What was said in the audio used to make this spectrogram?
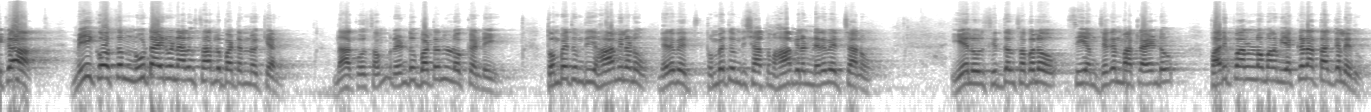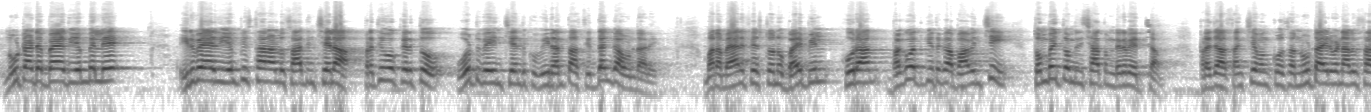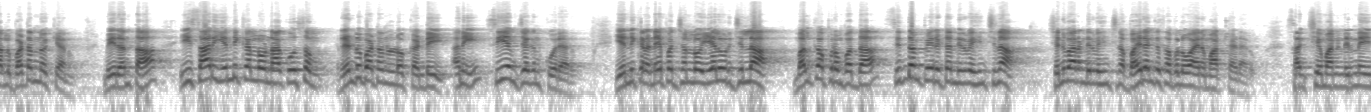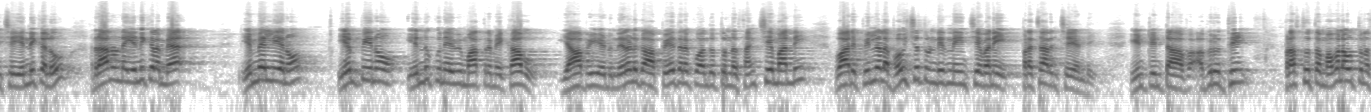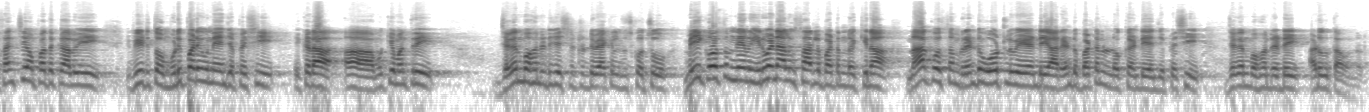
ఇక మీకోసం నూట ఇరవై నాలుగు సార్లు బటన్ నొక్కాను. నా కోసం రెండు బటన్లు నొక్కండి. తొంభై తొమ్మిది హామీలను నెరవేర్చి తొంభై తొమ్మిది శాతం హామీలను నెరవేర్చాను. ఏలూరు సిద్ధం సభలో సీఎం జగన్ మాట్లాడిండు. పరిపాలనలో మనం ఎక్కడా తగ్గలేదు. నూట డెబ్బై ఐదు ఎమ్మెల్యే ఇరవై ఐదు ఎంపీ స్థానాలు సాధించేలా ప్రతి ఒక్కరితో ఓటు వేయించేందుకు వీరంతా సిద్ధంగా ఉండాలి. మన మేనిఫెస్టోను బైబిల్ ఖురాన్ భగవద్గీతగా భావించి తొంభై తొమ్మిది శాతం నెరవేర్చాం. ప్రజా సంక్షేమం కోసం నూట ఇరవై నాలుగు సార్లు బటన్ నొక్కాను. మీరంతా ఈసారి ఎన్నికల్లో నా కోసం రెండు బటన్లు నొక్కండి అని సీఎం జగన్ కోరారు. ఎన్నికల నేపథ్యంలో ఏలూరు జిల్లా మల్కాపురం వద్ద సిద్ధం పేరిట నిర్వహించిన శనివారం నిర్వహించిన బహిరంగ సభలో ఆయన మాట్లాడారు. సంక్షేమాన్ని నిర్ణయించే ఎన్నికలు రానున్న ఎన్నికల ఎమ్మెల్యేనో ఎంపీనో ఎన్నుకునేవి మాత్రమే కావు. యాభై ఏడు నెలలుగా పేదలకు అందుతున్న సంక్షేమాన్ని వారి పిల్లల భవిష్యత్తును నిర్ణయించేవని ప్రచారం చేయండి. ఇంటింటా అభివృద్ధి ప్రస్తుతం అమలవుతున్న సంక్షేమ పథకాలు ఈ వీటితో ముడిపడి ఉన్నాయని చెప్పేసి ఇక్కడ ముఖ్యమంత్రి జగన్మోహన్ రెడ్డి చేసినటువంటి వ్యాఖ్యలు చూసుకోవచ్చు. మీకోసం నేను ఇరవై నాలుగు సార్లు బటన్ నొక్కినా నా కోసం రెండు ఓట్లు వేయండి ఆ రెండు బటన్లు నొక్కండి అని చెప్పేసి జగన్మోహన్ రెడ్డి అడుగుతా ఉన్నారు.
